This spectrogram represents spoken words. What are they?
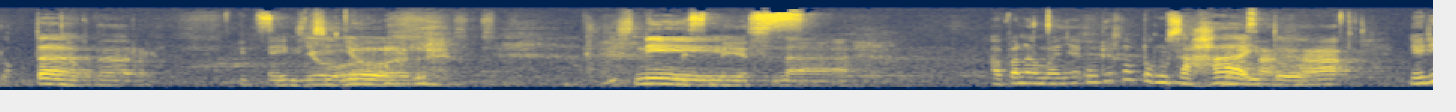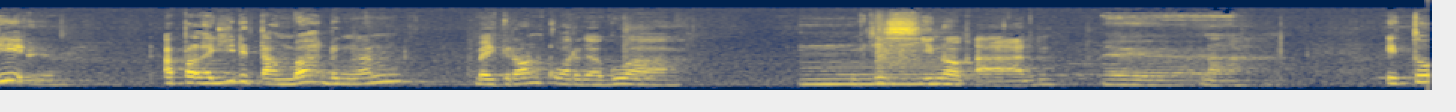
dokter, dokter eh, insinyur bisnis. Bisnis. Nah, apa namanya? Udah kan pengusaha, itu. Pengusaha. Jadi Iya. apalagi ditambah dengan background keluarga gua, Hmm. which is you know kan. Iya. Nah, itu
